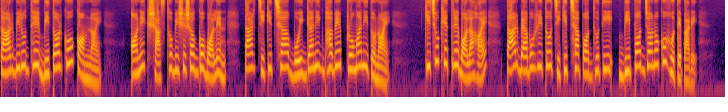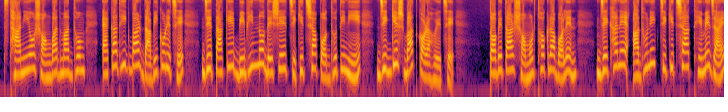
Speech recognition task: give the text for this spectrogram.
তার বিরুদ্ধে বিতর্কও কম নয়। অনেক স্বাস্থ্য বিশেষজ্ঞ বলেন তার চিকিৎসা বৈজ্ঞানিকভাবে প্রমাণিত নয়। কিছু ক্ষেত্রে বলা হয় তার ব্যবহৃত চিকিৎসা পদ্ধতি বিপজ্জনকও হতে পারে। স্থানীয় সংবাদ মাধ্যম একাধিকবার দাবি করেছে যে তাকে বিভিন্ন দেশে চিকিৎসা পদ্ধতি নিয়ে জিজ্ঞেসবাদ করা হয়েছে। তবে তার সমর্থকরা বলেন, যেখানে আধুনিক চিকিৎসা থেমে যায়,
